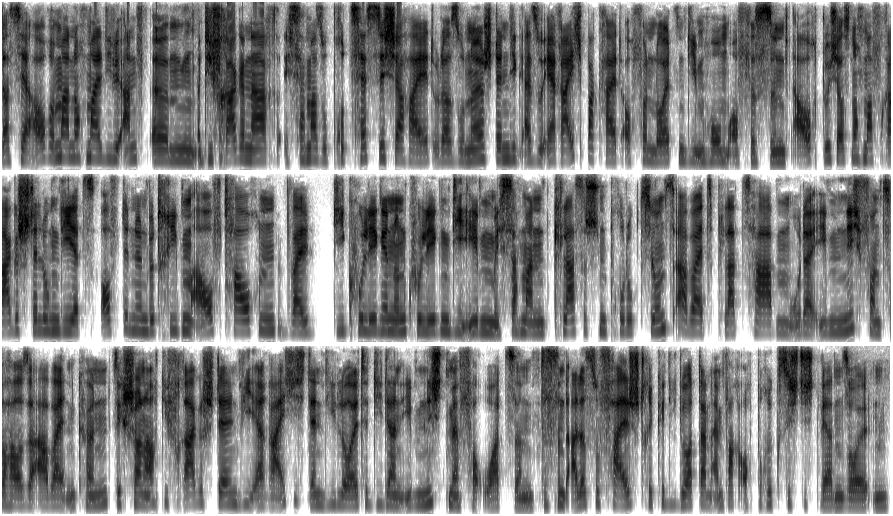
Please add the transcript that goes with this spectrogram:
dass ja auch immer nochmal die, ähm, die Frage nach, ich sag mal so Prozesssicherheit oder so, ne, ständig, also Erreichbarkeit auch von Leuten, die im Homeoffice sind, auch durchaus nochmal Fragestellungen, die jetzt oft in den Betrieben auftauchen, weil die Kolleginnen und Kollegen, die eben, ich sag mal, einen klassischen Produktionsarbeitsplatz haben oder eben nicht von zu Hause arbeiten können, sich schon auch die Frage stellen, wie erreiche ich denn die Leute, die dann eben nicht mehr vor Ort sind? Das sind alles so Fallstricke, die dort dann einfach auch berücksichtigt werden sollten.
